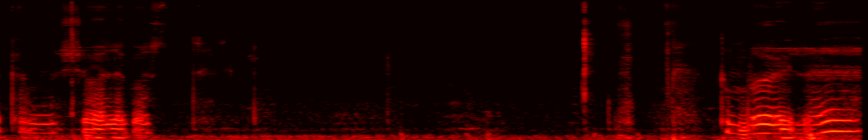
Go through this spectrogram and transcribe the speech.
Bakın şöyle. Bakın böyle.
